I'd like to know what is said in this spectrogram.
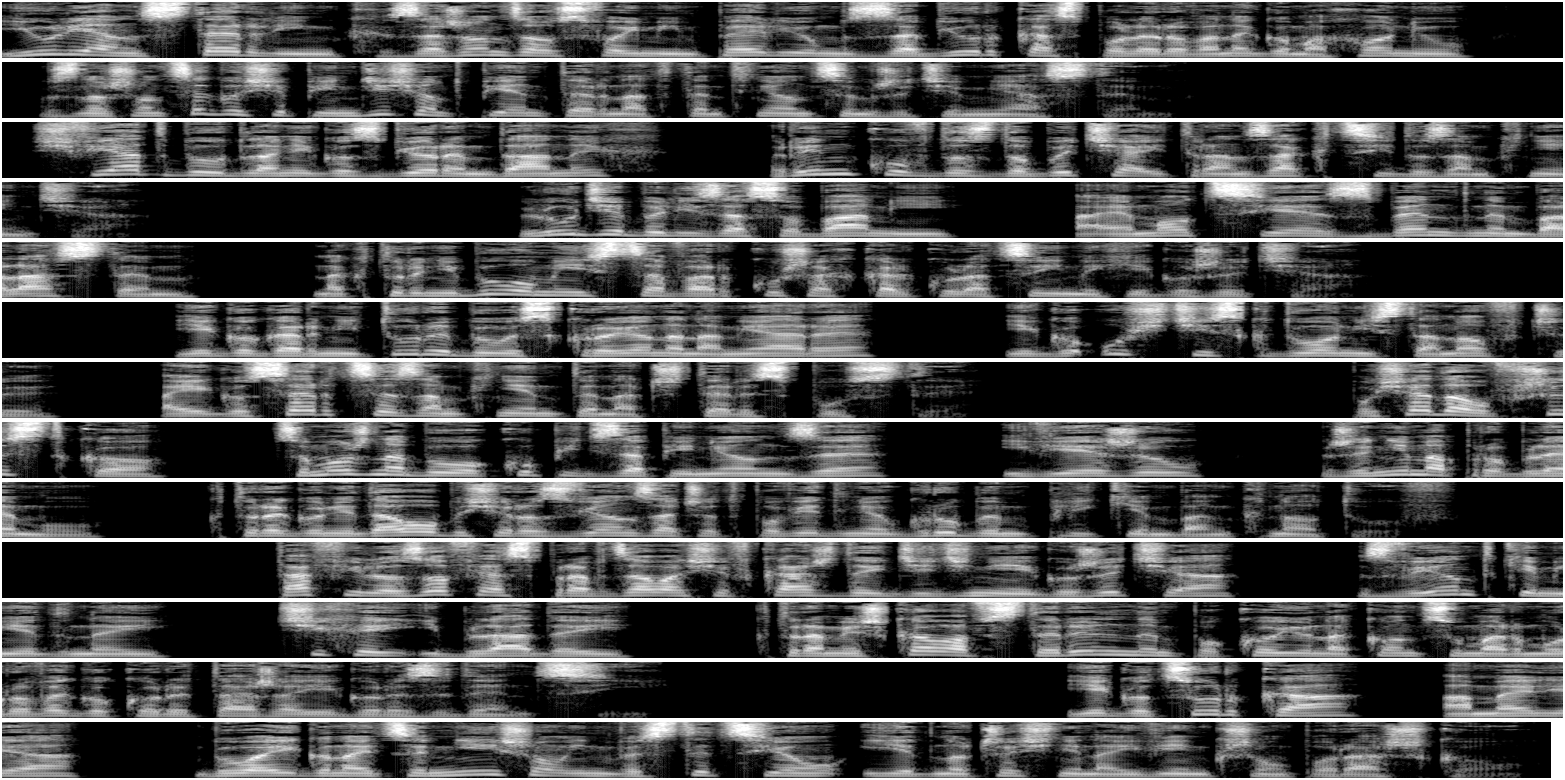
Julian Sterling zarządzał swoim imperium z zabiórka spolerowanego mahoniu, wznoszącego się 50 pięter nad tętniącym życiem miastem. Świat był dla niego zbiorem danych, rynków do zdobycia i transakcji do zamknięcia. Ludzie byli zasobami, a emocje zbędnym balastem, na który nie było miejsca w arkuszach kalkulacyjnych jego życia. Jego garnitury były skrojone na miarę, jego uścisk dłoni stanowczy, a jego serce zamknięte na cztery spusty. Posiadał wszystko, co można było kupić za pieniądze i wierzył, że nie ma problemu, którego nie dałoby się rozwiązać odpowiednio grubym plikiem banknotów. Ta filozofia sprawdzała się w każdej dziedzinie jego życia, z wyjątkiem jednej, cichej i bladej, która mieszkała w sterylnym pokoju na końcu marmurowego korytarza jego rezydencji. Jego córka, Amelia, była jego najcenniejszą inwestycją i jednocześnie największą porażką.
